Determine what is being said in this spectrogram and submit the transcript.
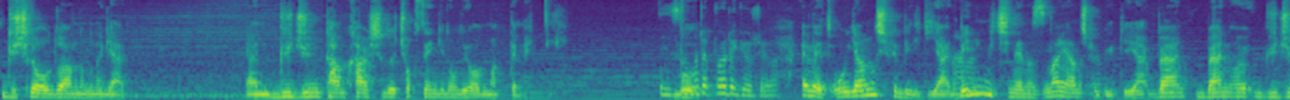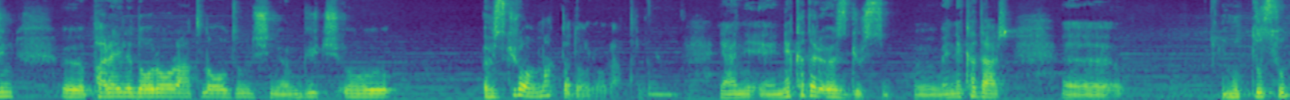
güçlü olduğu anlamına gelmiyor. Yani gücün tam karşılığı çok zengin oluyor olmak demek değil. İnsanlar hep öyle görüyor. Evet o yanlış bir bilgi yani Evet. benim için en azından yanlış bir bilgi. Yani ben ben o gücün e, parayla doğru orantılı olduğunu düşünüyorum. Güç e, özgür olmakla doğru orantılı. Yani e, ne kadar özgürsün e, ve ne kadar e, mutlusun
